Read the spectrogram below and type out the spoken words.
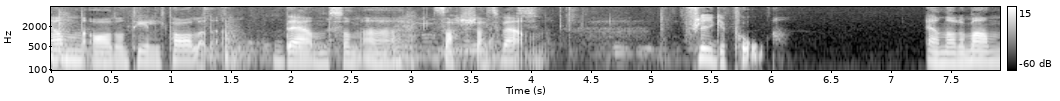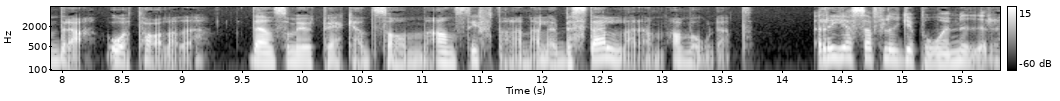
En av de tilltalade, den som är Sashas vän, flyger på. En av de andra åtalade, den som är utpekad som anstiftaren eller beställaren av mordet. Resa flyger på Emir,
